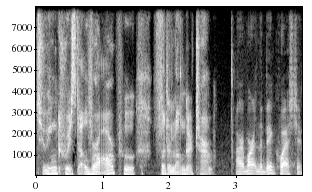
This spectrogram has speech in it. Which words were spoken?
to increase the overall ARPU for the longer term. All right, Martin, the big question.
